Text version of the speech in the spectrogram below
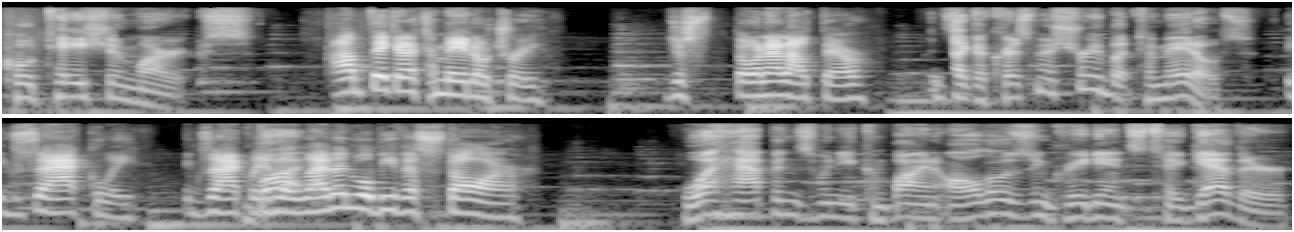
Quotation marks. I'm thinking a tomato tree. Just throwing that out there. It's like a Christmas tree, but tomatoes. Exactly. Exactly. And the lemon will be the star. What happens when you combine all those ingredients together?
